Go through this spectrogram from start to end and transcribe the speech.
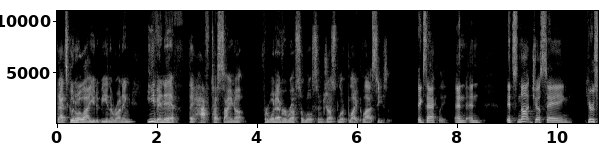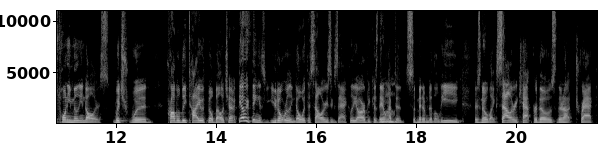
that's going to allow you to be in the running, even if they have to sign up for whatever Russell Wilson just looked like last season. Exactly, and and it's not just saying here's twenty million dollars, which would probably tie you with Bill Belichick. The other thing is you don't really know what the salaries exactly are because they don't mm. have to submit them to the league. There's no like salary cap for those. They're not tracked.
